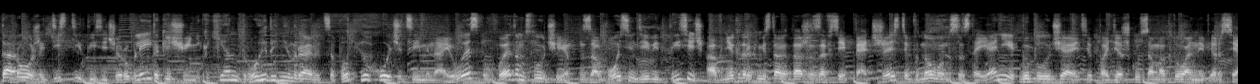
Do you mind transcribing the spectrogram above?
дороже 10 тысяч рублей, так еще и никакие андроиды не нравятся. Вот ну хочется именно iOS, в этом случае за 8 8-9 тысяч, а в некоторых местах даже за все 5-6 в новом состоянии вы получаете поддержку самой актуальной версии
